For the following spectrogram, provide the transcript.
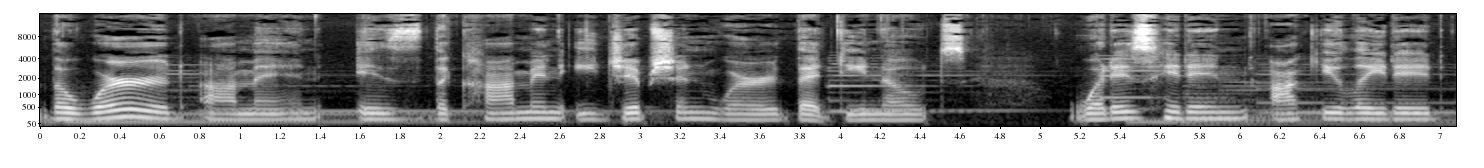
The word Amen is the common Egyptian word that denotes what is hidden, oculated,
